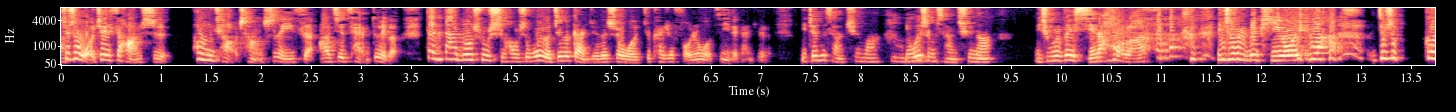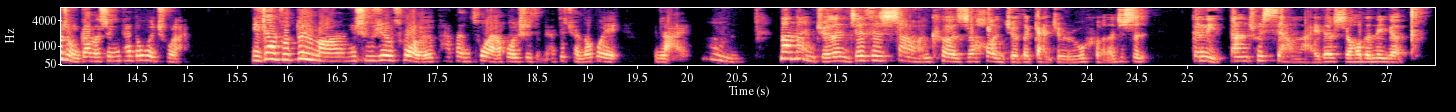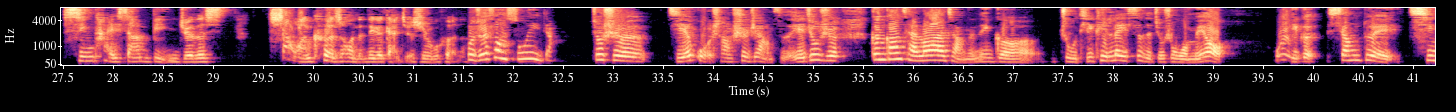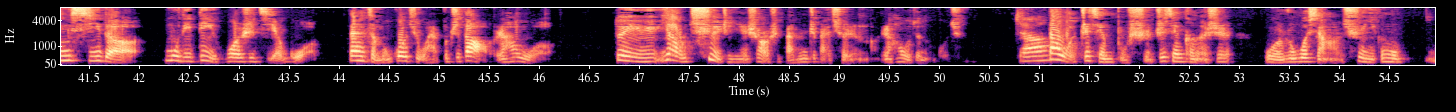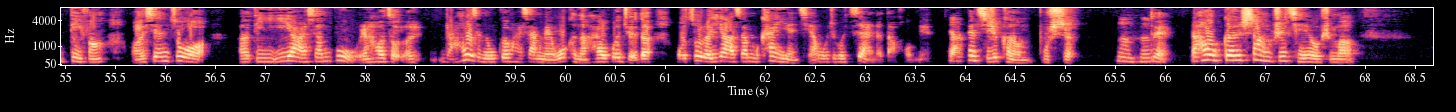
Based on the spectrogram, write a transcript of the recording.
就是我这次好像是碰巧尝试了一次，而且踩对了。但大多数时候是我有这个感觉的时候，我就开始否认我自己的感觉了。你真的想去吗？你为什么想去呢？你是不是被洗脑了？你是不是被 PUA 了？就是各种各样的声音它都会出来。你这样做对吗？你是不是又错了？又怕犯错啊，或者是怎么样？就全都会来。嗯，那那你觉得你这次上完课之后，你觉得感觉如何呢？就是跟你当初想来的时候的那个心态相比，你觉得上完课之后的那个感觉是如何呢？我觉得放松一点，就是结果上是这样子的，也就是跟刚才 Laura 讲的那个主题可以类似的，就是我没有，我有一个相对清晰的目的地或者是结果，但是怎么过去我还不知道。然后我对于要去这件事儿是百分之百确认了，然后我就能过去。这样，但我之前不是，之前可能是我如果想要去一个目地方，我要先做呃第一二三步，然后走了，然后才能规划下面。我可能还会觉得我做了一二三步，看眼前，我就会自然的到后面。呀但其实可能不是，嗯哼，对。然后跟上之前有什么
